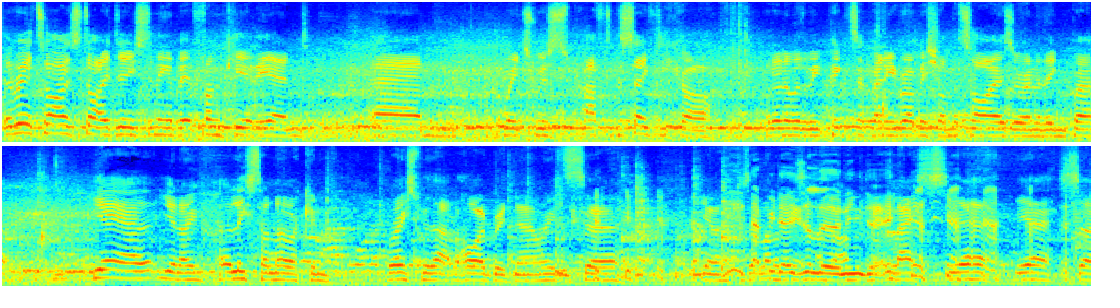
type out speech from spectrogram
the rear tyres started doing something a bit funky at the end, um, which was after the safety car. I don't know whether we picked up any rubbish on the tyres or anything, but yeah, you know, at least I know I can race without the hybrid now. It's uh, you know, Every love day's bit- a I learning day. Less, yeah, yeah. So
